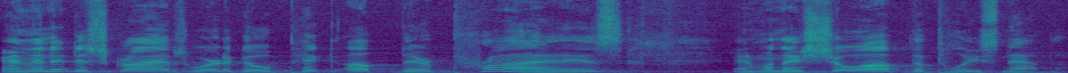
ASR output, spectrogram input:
And then it describes where to go pick up their prize, and when they show up, the police nab them.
